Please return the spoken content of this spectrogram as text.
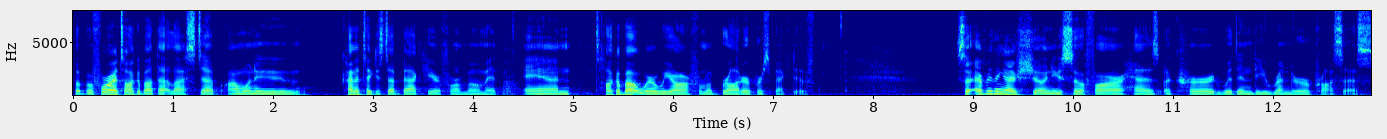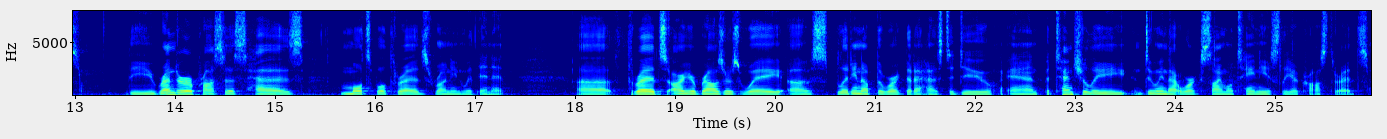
But before I talk about that last step, I want to kind of take a step back here for a moment and talk about where we are from a broader perspective. So everything I've shown you so far has occurred within the renderer process. The renderer process has multiple threads running within it. Uh, threads are your browser's way of splitting up the work that it has to do and potentially doing that work simultaneously across threads.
